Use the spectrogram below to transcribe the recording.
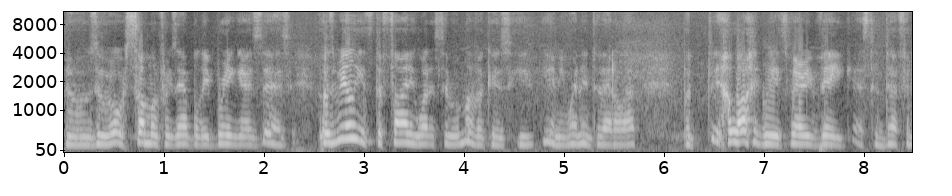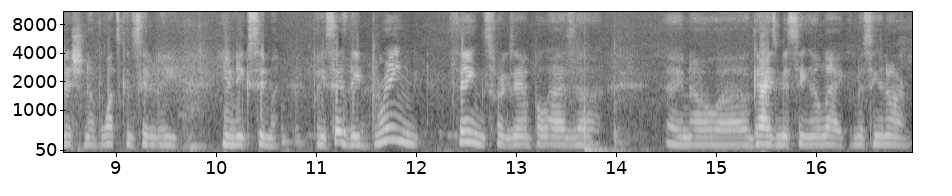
You know, or someone, for example, they bring as as because really it's defining what a siman muvhak is. He and he went into that a lot, but halachically it's very vague as to the definition of what's considered a unique siman. But he says they bring things, for example, as a you know, uh, a guy's missing a leg, missing an arm.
